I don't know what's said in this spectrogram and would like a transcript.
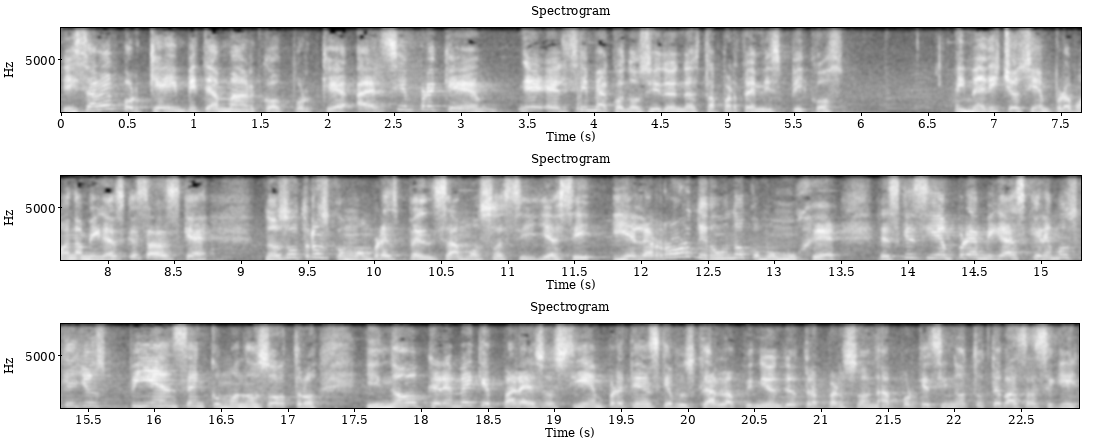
¿Y saben por qué invité a Marco? Porque a él siempre que, él sí me ha conocido en esta parte de mis picos, y me ha dicho siempre, bueno amiga, es que sabes que nosotros como hombres pensamos así y así. Y el error de uno como mujer es que siempre, amigas, queremos que ellos piensen como nosotros. Y no, créeme que para eso siempre tienes que buscar la opinión de otra persona, porque si no tú te vas a seguir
